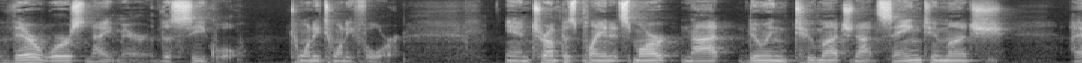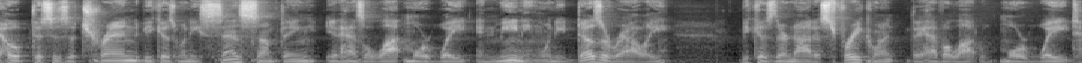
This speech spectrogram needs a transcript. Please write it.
Their worst nightmare, the sequel, 2024. And Trump is playing it smart, not doing too much, not saying too much. I hope this is a trend because when he says something, it has a lot more weight and meaning. When he does a rally, because they're not as frequent, they have a lot more weight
